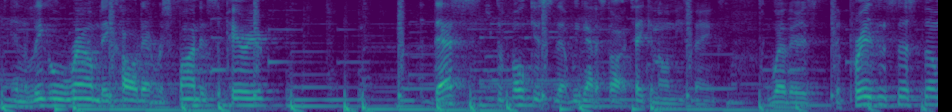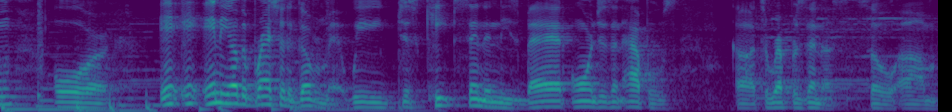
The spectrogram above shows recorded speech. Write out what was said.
In the legal realm, they call that respondent superior. That's the focus that we got to start taking on these things, whether it's the prison system or any other branch of the government. We just keep sending these bad oranges and apples uh, to represent us. So um,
